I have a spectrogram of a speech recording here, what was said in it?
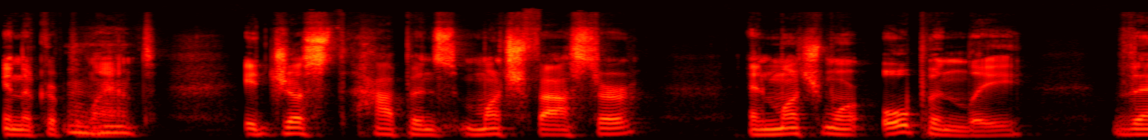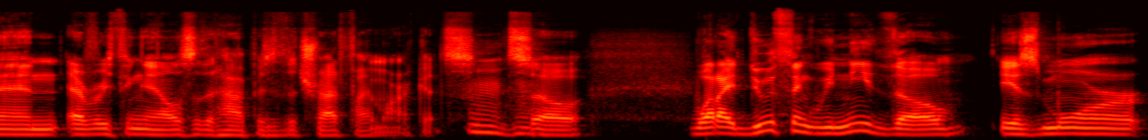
in the crypto land. It just happens much faster and much more openly than everything else that happens in the TradFi markets. Mm-hmm. So, what I do think we need though is more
